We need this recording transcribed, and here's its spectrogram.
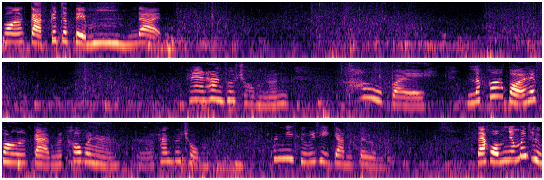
ฟองอากาศก็จะเต็มได้ ให้ท่านผู้ชมนั้นเข้าไป แล้วก็ปล่อยให้ฟองอากาศมันเข้าไปหาหาท่านผู้ชม ซึ่งนี่คือวิธีการเติม แต่ผมยังไม่ถึง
